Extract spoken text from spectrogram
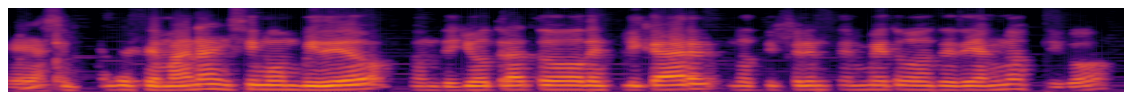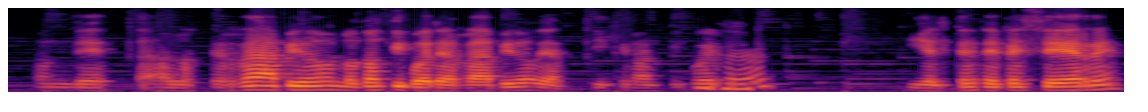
eh, hace un par de semanas hicimos un video donde yo trato de explicar los diferentes métodos de diagnóstico, donde están los test rápidos, los dos tipos de test rápidos, de antígeno anticuerpo, y el test de PCR,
